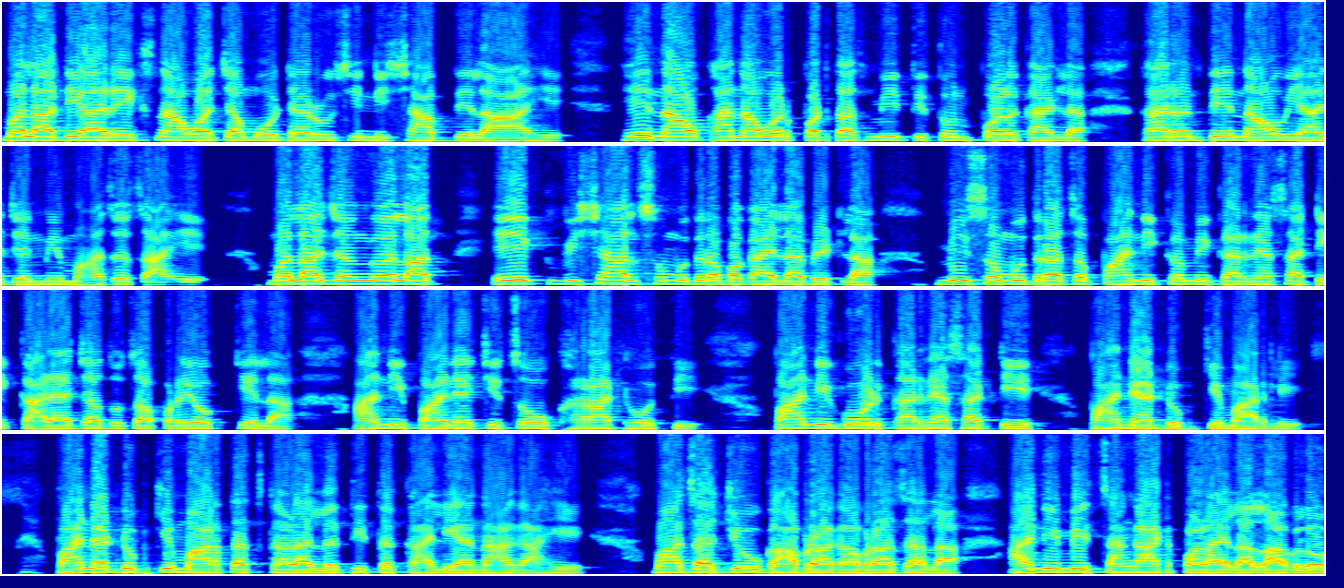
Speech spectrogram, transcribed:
मला डीआरएक्स नावाच्या मोठ्या ऋषींनी शाप दिला आहे. हे नाव कानावर पडताच मी तिथून पळ काढला. कारण ते नाव या जन्मी माझंच आहे. मला जंगलात एक विशाल समुद्र बघायला भेटला. मी समुद्राचं पाणी कमी करण्यासाठी काळ्या जादूचा प्रयोग केला आणि पाण्याची चव खराट होती. पाणी गोड करण्यासाठी पाण्यात डुबकी मारली. पाण्यात डुबकी मारताच कळालं तिथं कालिया नाग आहे. माझा जीव घाबरा घाबरा झाला आणि मी चांगाट पळायला लागलो.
